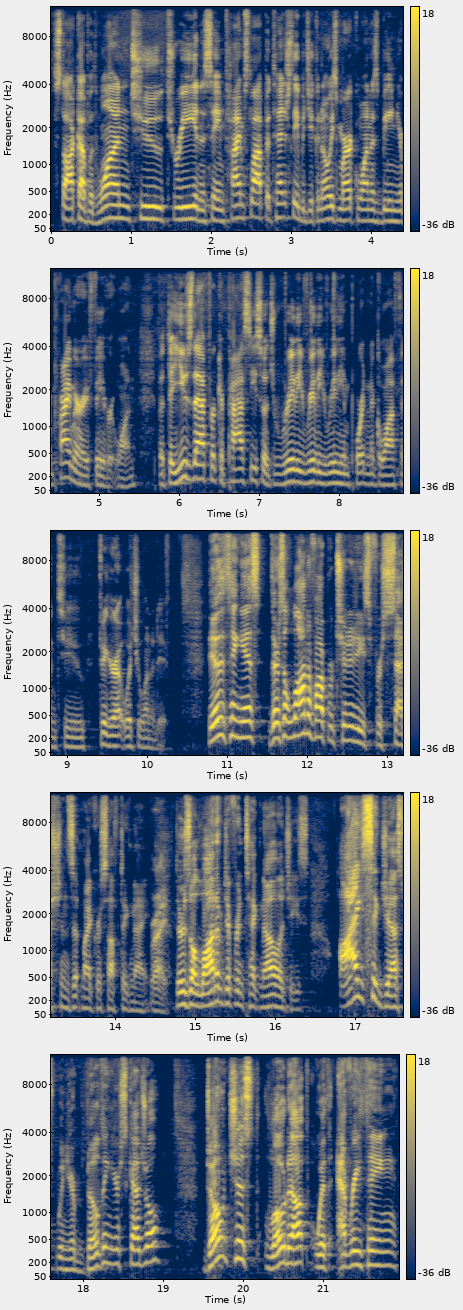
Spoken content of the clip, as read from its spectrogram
Stock up with one, two, three in the same time slot potentially, but you can always mark one as being your primary favorite one. But they use that for capacity, so it's really, really, really important to go off and to figure out what you want to do. The other thing is, there's a lot of opportunities for sessions at Microsoft Ignite. Right. There's a lot of different technologies. I suggest when you're building your schedule, don't just load up with everything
